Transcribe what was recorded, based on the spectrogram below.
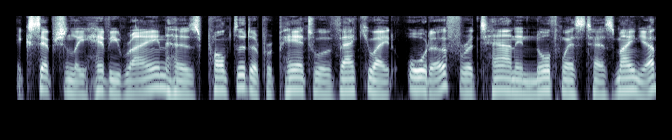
Exceptionally heavy rain has prompted a prepare to evacuate order for a town in northwest Tasmania,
